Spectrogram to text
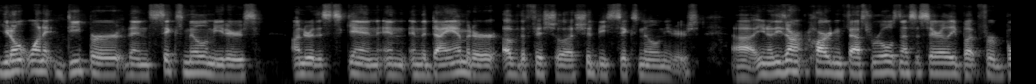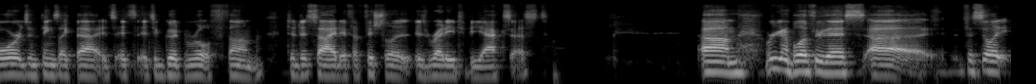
you don't want it deeper than six millimeters under the skin, and, and the diameter of the fistula should be six millimeters. Uh, you know, these aren't hard and fast rules necessarily, but for boards and things like that, it's, it's, it's a good rule of thumb to decide if a fistula is ready to be accessed. Um, we're going to blow through this. Uh, facility,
